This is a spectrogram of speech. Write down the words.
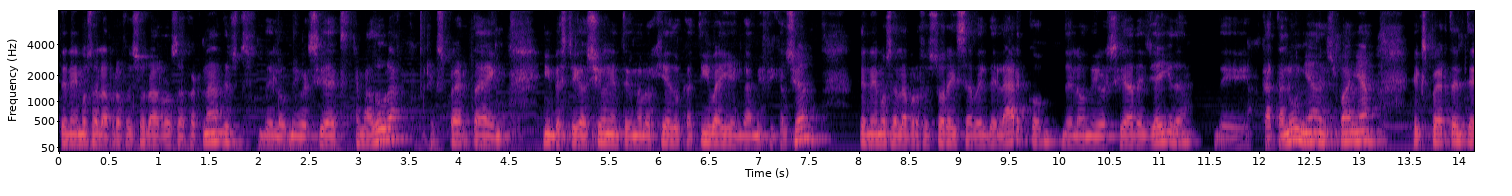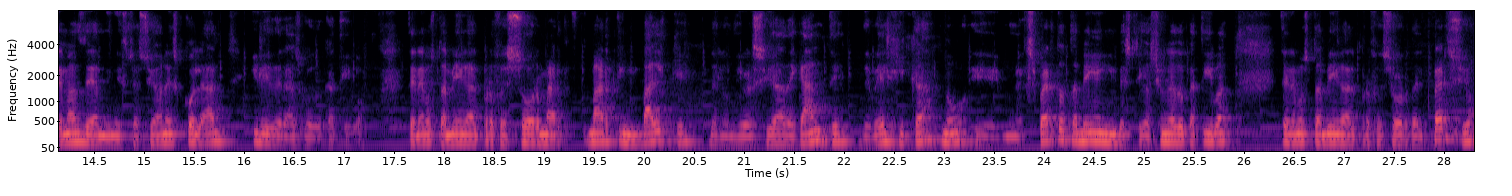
Tenemos a la profesora Rosa Fernández de la Universidad de Extremadura, experta en investigación en tecnología educativa y en gamificación. Tenemos a la profesora Isabel del Arco de la Universidad de Lleida, de Cataluña, España, experta en temas de administración escolar y liderazgo educativo. Tenemos también al profesor Martin Balke de la Universidad de Gante, de Bélgica, ¿no? Eh, un experto también en investigación educativa. Tenemos también al profesor Del Percio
